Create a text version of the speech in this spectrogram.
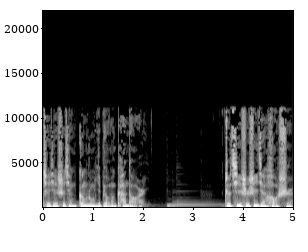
这些事情更容易被我们看到而已。这其实是一件好事，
